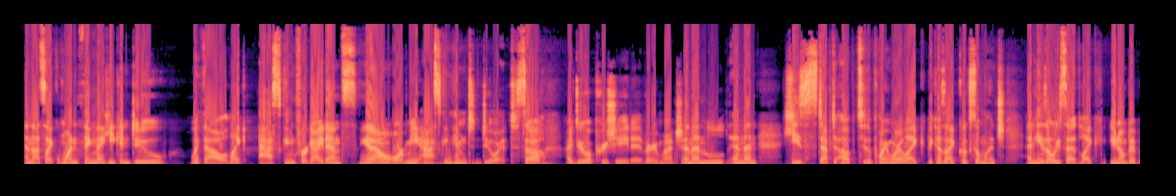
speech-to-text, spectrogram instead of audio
and that's like one thing that he can do without like asking for guidance, you know, or me asking him to do it. So I do appreciate it very much. And then and then he's stepped up to the point where like because I cook so much, and he's always said like, you know, babe.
